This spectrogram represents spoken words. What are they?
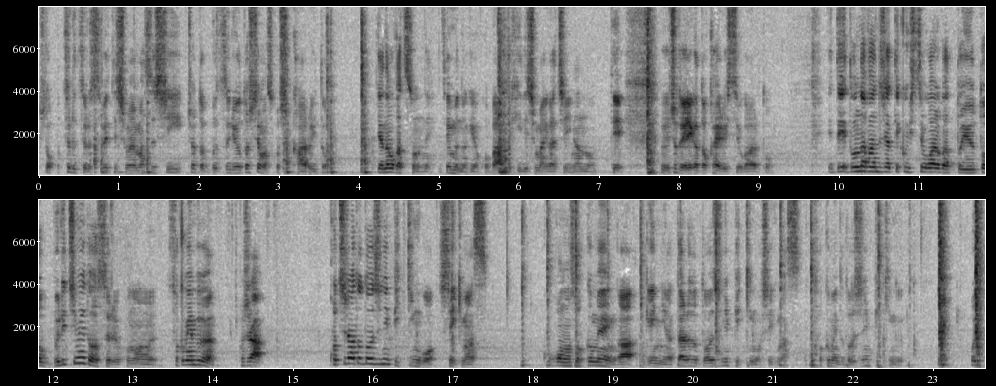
ちょっとツルツル滑ってしまいますし、ちょっと物量としても少し軽いと。でなおかつその、ね、全部の弦をこうバーッと弾いてしまいがちなので、ちょっとやり方を変える必要があると。で、どんな感じでやっていく必要があるかというと、ブリッジメイトをするこの側面部分、こちら、こちらと同時にピッキングをしていきます。ここの側面が弦に当たると同時にピッキングをしていきます。側面と同時にピッキング。ほいほい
